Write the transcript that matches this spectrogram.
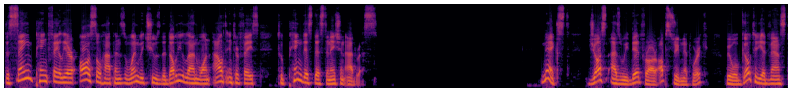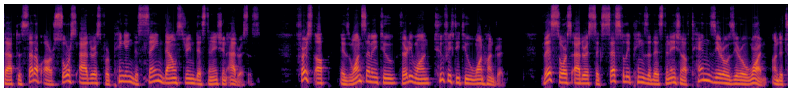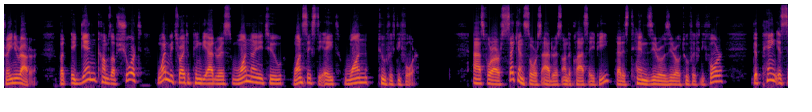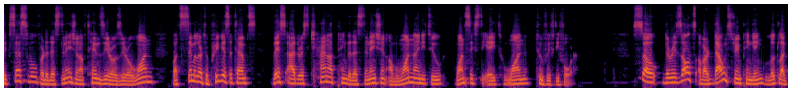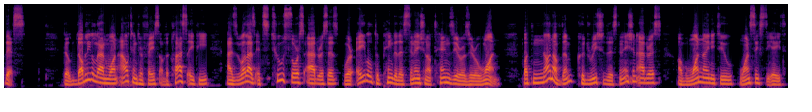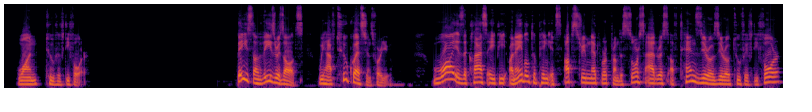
The same ping failure also happens when we choose the WLAN 1 out interface to ping this destination address. Next, just as we did for our upstream network, we will go to the Advanced tab to set up our source address for pinging the same downstream destination addresses. First up is 172.31.252.100. This source address successfully pings the destination of 10.0.0.1 on the trainee router, but again comes up short when we try to ping the address 192.168.1.254. As for our second source address on the class AP, that is 10.0.0.254, the ping is successful for the destination of 10.0.0.1, but similar to previous attempts, this address cannot ping the destination of 192.168.1.254. So the results of our downstream pinging look like this. The WLAN1 out interface of the class AP as well as its two source addresses were able to ping the destination of 10.0.0.1, but none of them could reach the destination address of 192.168.1.254. Based on these results, we have two questions for you. Why is the Class AP unable to ping its upstream network from the source address of 10.0.0.254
